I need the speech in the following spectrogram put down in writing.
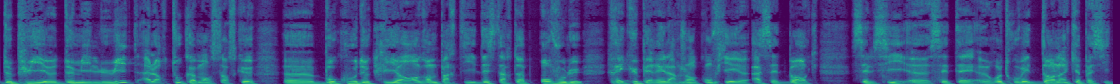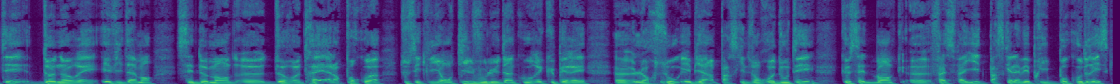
depuis euh, 2008. Alors, tout commence lorsque euh, beaucoup de clients, en grande partie des startups, ont voulu récupérer l'argent confié euh, à cette banque. Celle-ci euh, s'était euh, retrouvée dans l'incapacité d'honorer évidemment ces demandes euh, de retrait. Alors pourquoi tous ces clients ont-ils voulu d'un coup récupérer euh, leurs sous? Eh bien parce qu'ils ont redouté que cette banque euh, fasse faillite parce qu'elle avait pris beaucoup de risques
